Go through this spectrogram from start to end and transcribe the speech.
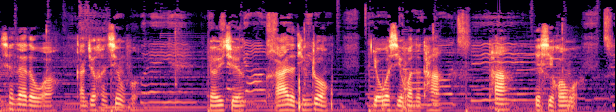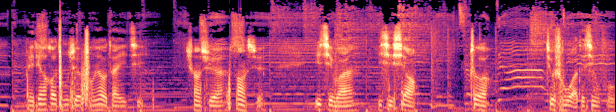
现在的我感觉很幸福，有一群可爱的听众，有我喜欢的他，他也喜欢我。每天和同学朋友在一起，上学放学，一起玩，一起笑，这就是我的幸福。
